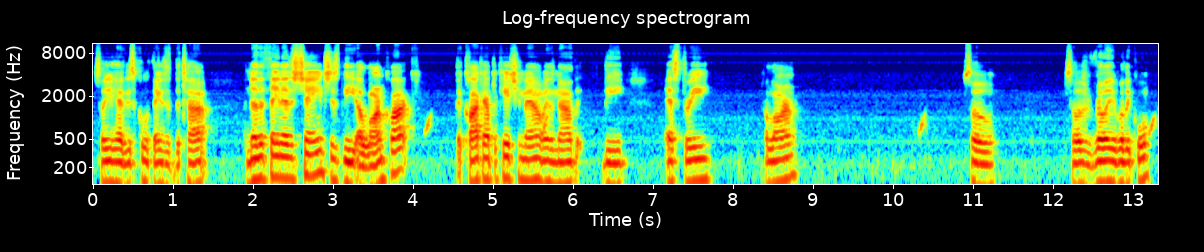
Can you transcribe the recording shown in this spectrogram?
So you have these cool things at the top. Another thing that has changed is the alarm clock. The clock application now is now the, the S3 alarm. So, so it's really, really cool.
